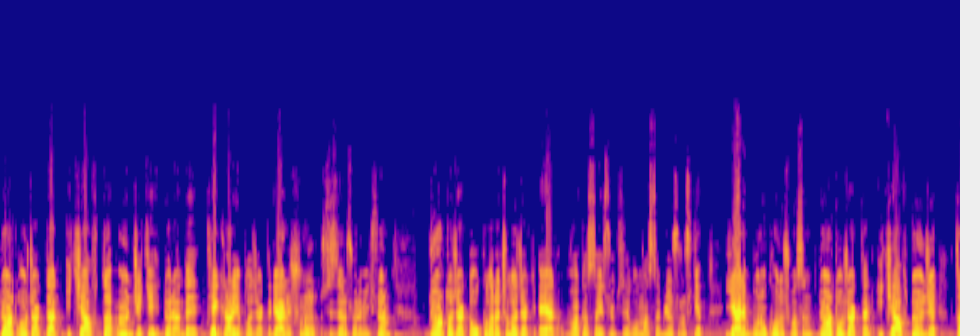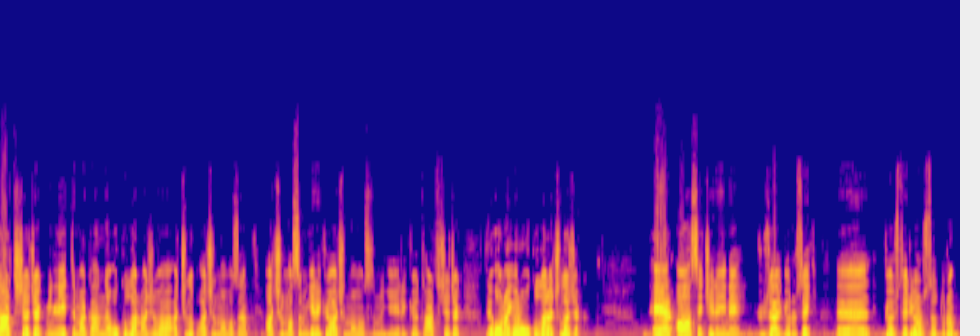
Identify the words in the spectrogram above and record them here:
4 Ocak'tan 2 hafta önceki dönemde tekrar yapılacaktır. Yani şunu sizlere söylemek istiyorum. 4 Ocak'ta okullar açılacak eğer vaka sayısı yüksek olmazsa biliyorsunuz ki. Yani bunun konuşmasını 4 Ocak'tan 2 hafta önce tartışacak Milli Eğitim Bakanlığı okulların açılıp açılmamasını, açılması mı gerekiyor, açılmaması mı gerekiyor tartışacak ve ona göre okullar açılacak. Eğer A seçeneğini güzel görürsek, e, gösteriyorsa durum,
